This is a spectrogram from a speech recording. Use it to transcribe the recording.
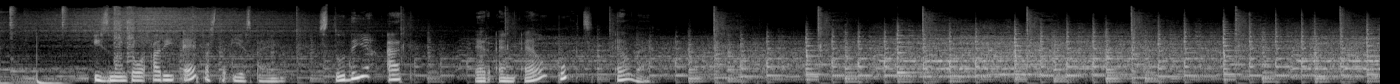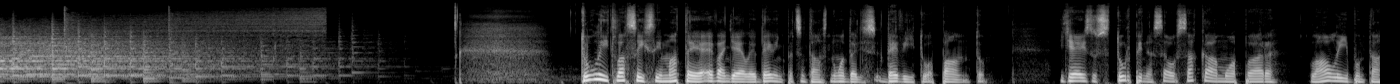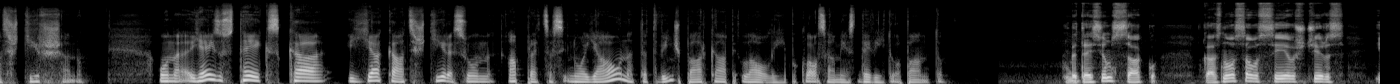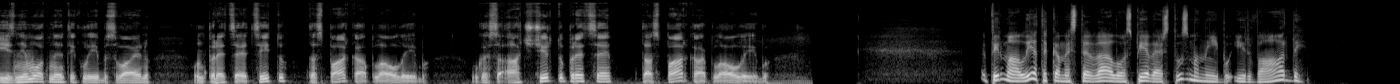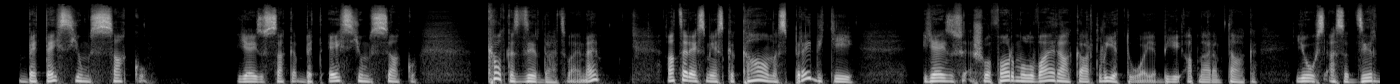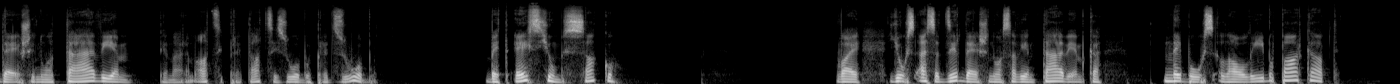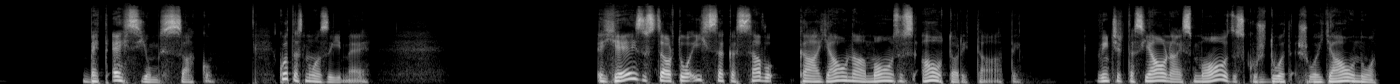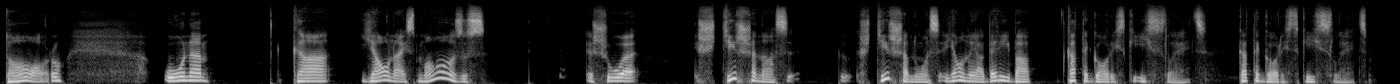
Izmanto arī e-pasta iespēju Studija at rml.lv. Tūlīt lasīsim Mateja evaņģēlija 19. nodaļas 9. pantu. Jēzus turpina savu sakāmo par laulību un tās šķiršanu. Un Jēzus teiks, ka ja kāds šķiras un aprecas no jauna, tad viņš pārkāpja laulību. Klausāmies devīto pantu. Bet es jums saku, kas no savas sievas šķiras, izņemot netiklības vainu un precē citu, tas pārkāp laulību, un kas atšķirtu precē, tas pārkāp laulību – Pirmā lieta, kam es tev vēlos pievērst uzmanību, ir vārdi, bet es jums saku. Jēzus saka, bet es jums saku. Kaut kas dzirdēts, vai ne? Atcerēsimies, ka Kalnas prediķī Jēzus šo formulu vairāk kārt lietoja. Bija apmēram tā, ka jūs esat dzirdējuši no tēviem, piemēram, aci pret aci, zobu pret zobu. Bet es jums saku, vai jūs esat dzirdējuši no saviem tēviem, ka nebūs laulību pārkāpt, bet es jums saku. Ko tas nozīmē? Jēzus caur to izsaka savu kā jaunā mūzus autoritāti. Viņš ir tas jaunais mūzus, kurš dod šo jauno toru, un um, kā jaunais mūzus šo šķiršanās, šķiršanos jaunajā derībā kategoriski izslēdz. Kategoriski izslēdz.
